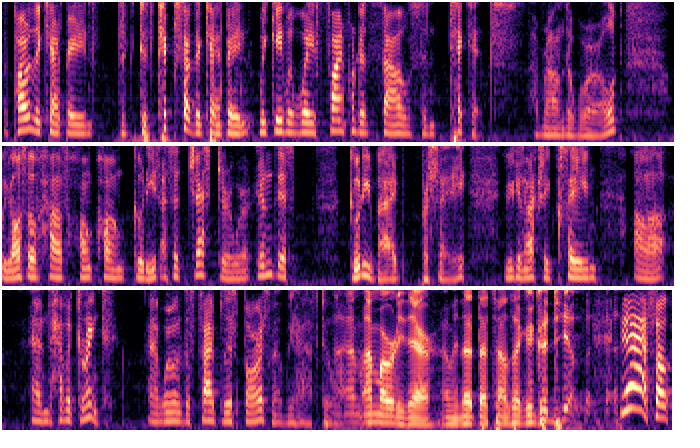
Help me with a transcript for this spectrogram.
a part of the campaign, to, to kickstart the campaign, we gave away 500,000 tickets around the world. We also have Hong Kong goodies as a gesture. Where in this goodie bag per se, you can actually claim uh, and have a drink at one of the fabulous bars that we have to. I'm, I'm already there. I mean, that, that sounds like a good deal. yeah, so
